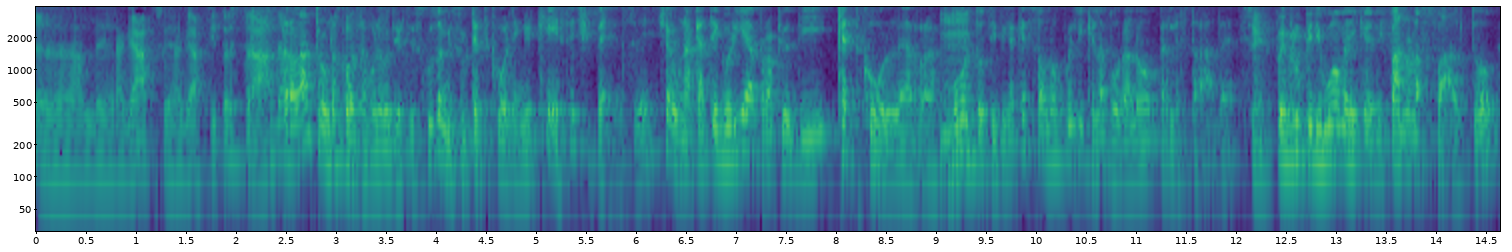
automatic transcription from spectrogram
eh, alle ragazze o ai ragazzi per strada. Tra l'altro una cosa volevo dirti, scusami sul catcalling, che se ci pensi c'è una categoria proprio di catcaller Mm. molto tipica che sono quelli che lavorano per le strade. Sì. Quei gruppi di uomini che rifanno l'asfalto,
